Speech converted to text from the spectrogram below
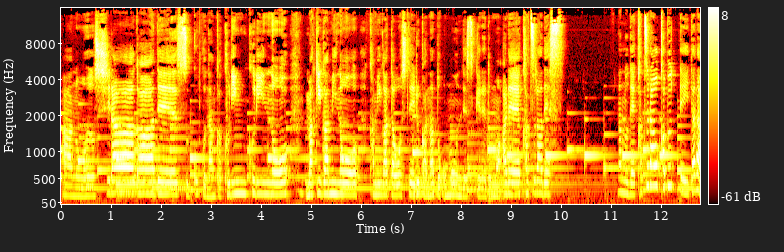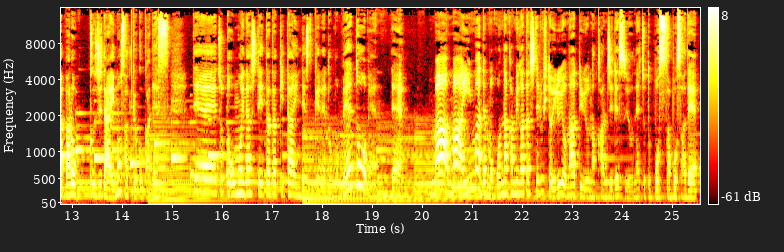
あの、白髪ですごくなんかクリンクリンの巻き髪の髪型をしているかなと思うんですけれども、あれ、カツラです。なので、カツラをかぶっていたらバロック時代の作曲家です。で、ちょっと思い出していただきたいんですけれども、ベートーベンって、まあまあ今でもこんな髪型してる人いるよなっていうような感じですよね。ちょっとボッサボサで。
